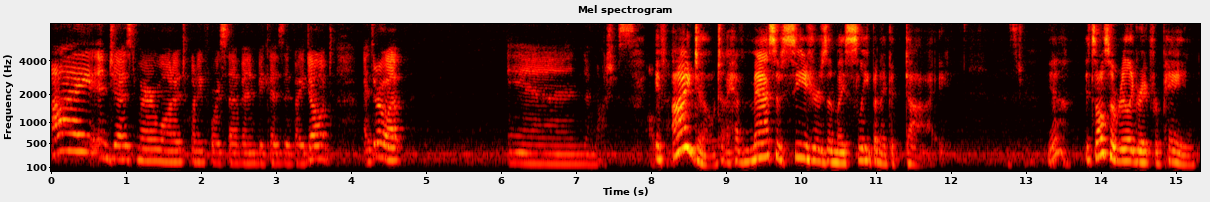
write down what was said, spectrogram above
I ingest marijuana twenty four seven because if I don't, I throw up, and I'm nauseous. If. I don't, I have massive seizures in my sleep and I could die. That's true. Yeah. It's also really great for pain.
